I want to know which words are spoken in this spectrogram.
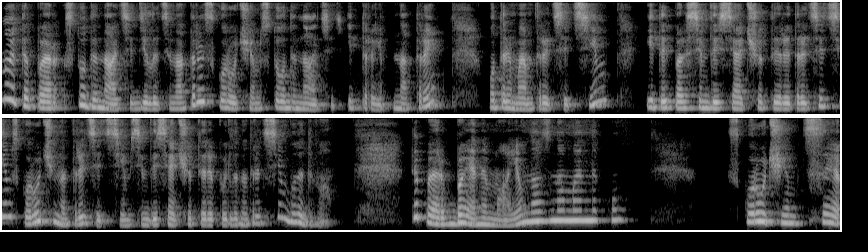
Ну і тепер 111 ділиться на 3, скорочуємо 111 і 3 на 3, отримаємо 37. І тепер 74 37 скорочуємо на 37. 74 поділити на 37 буде 2. Тепер b немає у нас знаменнику. Скорочуємо С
